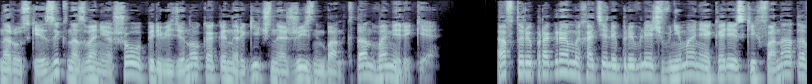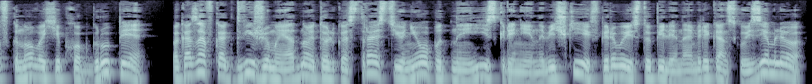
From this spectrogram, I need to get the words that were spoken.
На русский язык название шоу переведено как «Энергичная жизнь Бангтан в Америке». Авторы программы хотели привлечь внимание корейских фанатов к новой хип-хоп-группе, показав, как движимые одной только страстью неопытные и искренние новички впервые ступили на американскую землю,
